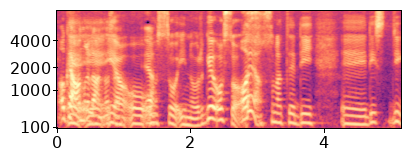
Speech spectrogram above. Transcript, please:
Ok, andre land også. Ja, og ja. også i Norge. også. Oh, ja. Sånn at de, eh, de, de,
